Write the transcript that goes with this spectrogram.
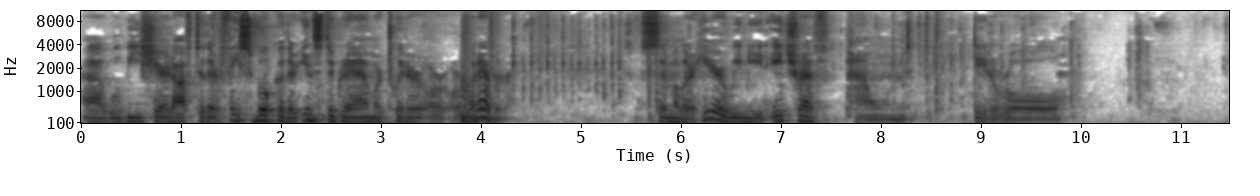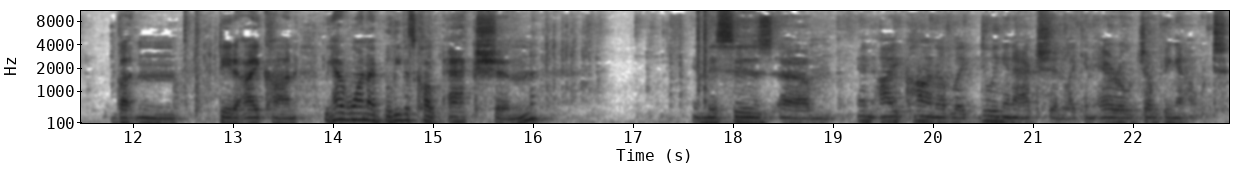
uh, will be shared off to their Facebook or their Instagram or Twitter or, or whatever. Similar here, we need href pound data role button data icon. We have one, I believe it's called action. And this is um, an icon of like doing an action, like an arrow jumping out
